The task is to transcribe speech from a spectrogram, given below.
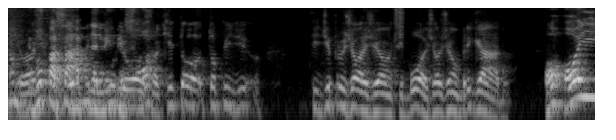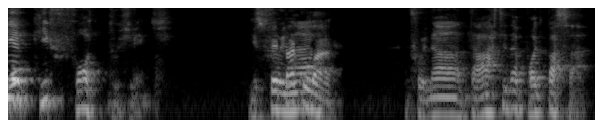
Eu, vou passar rapidamente. Aqui, tô, tô pedindo pedir para o Jorgeão aqui. Boa, Jorgeão, obrigado. Olha que foto, gente. Isso Espetacular. Foi na, foi na Antártida, pode passar.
